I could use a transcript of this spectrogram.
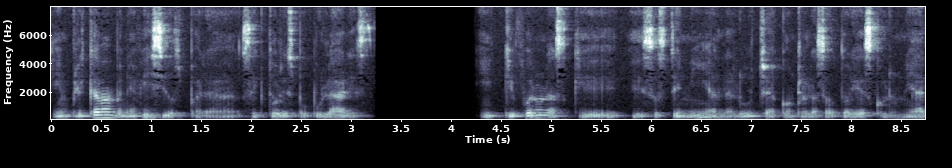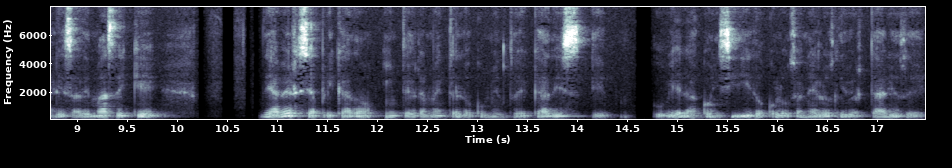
que implicaban beneficios para sectores populares y que fueron las que eh, sostenían la lucha contra las autoridades coloniales, además de que de haberse aplicado íntegramente el documento de Cádiz, hubiera coincidido con los anhelos libertarios de,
